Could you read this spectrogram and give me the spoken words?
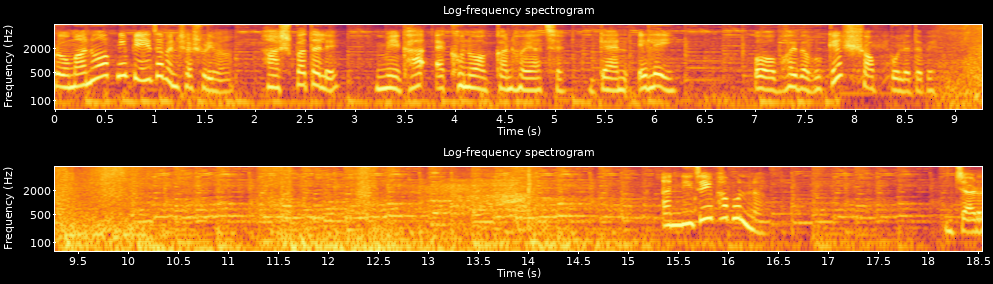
প্রমাণও আপনি পেয়ে যাবেন, শাশুড়িমা। হাসপাতালে মেঘা এখনও অজ্ঞান হয়ে আছে। জ্ঞান এলেই ও অভয়বাবুকে সব বলে দেবে। আর নিজেই ভাবুন না, যার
